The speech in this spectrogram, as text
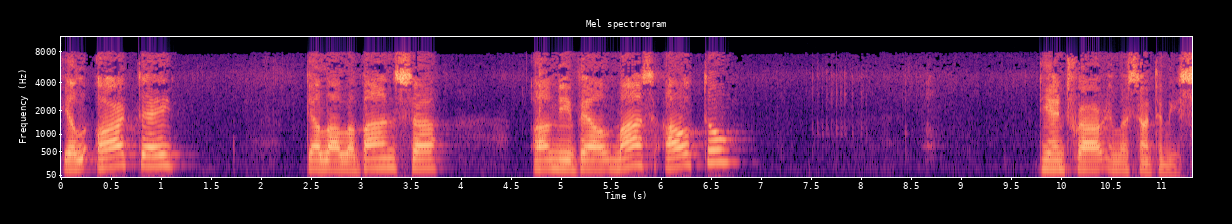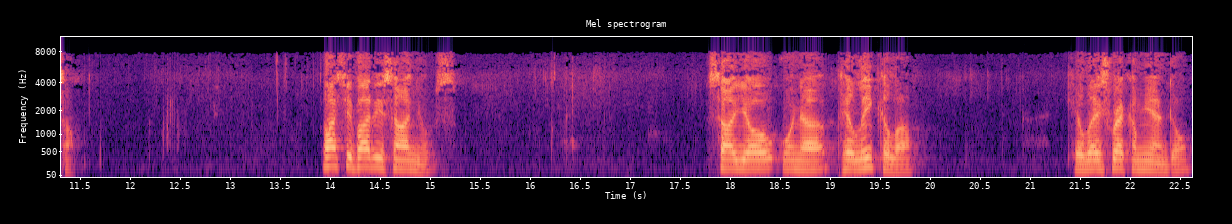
el arte de la alabanza al nivel más alto, de entrar en la Santa Misa. Hace varios años salió una película que les recomiendo.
